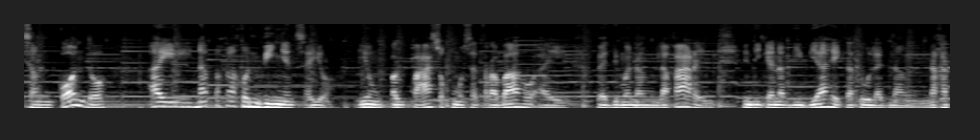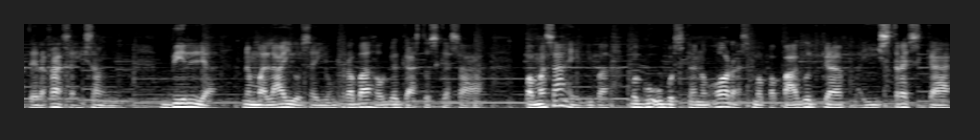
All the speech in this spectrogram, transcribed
isang condo ay napaka-convenient sa iyo. Yung pagpasok mo sa trabaho ay pwede mo nang lakarin. Hindi ka na bibiyahe katulad ng nakatira ka sa isang villa na malayo sa iyong trabaho, gagastos ka sa pamasahe, di ba? Mag-uubos ka ng oras, mapapagod ka, may stress ka.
